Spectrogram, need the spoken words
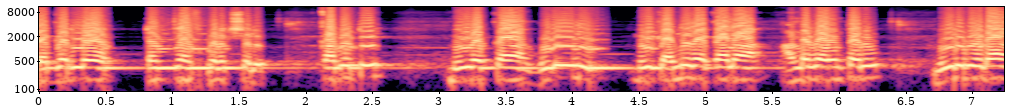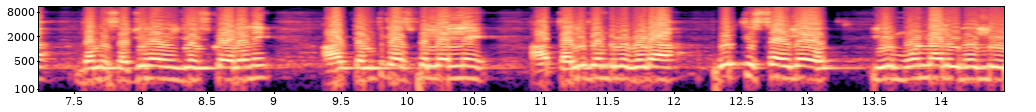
దగ్గరలో టెన్త్ క్లాస్ పరీక్షలు కాబట్టి మీ యొక్క గురువులు మీకు అన్ని రకాల అండగా ఉంటారు. మీరు కూడా దాన్ని సద్వినియోగం చేసుకోవాలని ఆ టెన్త్ క్లాస్ పిల్లల్ని ఆ తల్లిదండ్రులు కూడా పూర్తి స్థాయిలో ఈ మూడు నాలుగు నెలలు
